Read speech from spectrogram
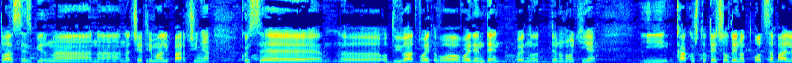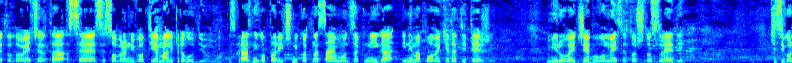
тоа се збир на, на, на четири мали парчиња, кои се е, одвиваат во, во, во еден ден, во едно деноноќие, и како што течел денот од сабајлето до вечерта се се собрани во тие мали прелудиуми. Испразни го паричникот на сајмот за книга и нема повеќе да ти тежи мирувај джебу во месецот што следи. Ке си, го,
